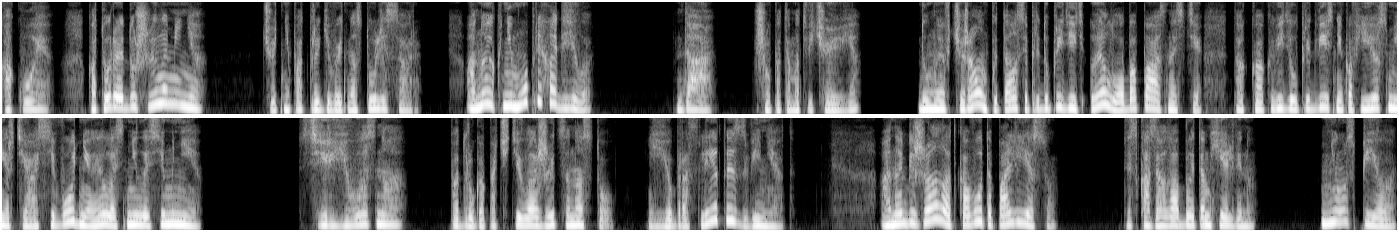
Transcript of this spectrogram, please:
«Какое? Которое душило меня?» Чуть не подпрыгивает на стуле Сара. «Оно и к нему приходило?» «Да», — шепотом отвечаю я. Думаю, вчера он пытался предупредить Эллу об опасности, так как видел предвестников ее смерти, а сегодня Элла снилась и мне. Серьезно? Подруга почти ложится на стол. Ее браслеты звенят. Она бежала от кого-то по лесу. Ты сказала об этом Хельвину? Не успела.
